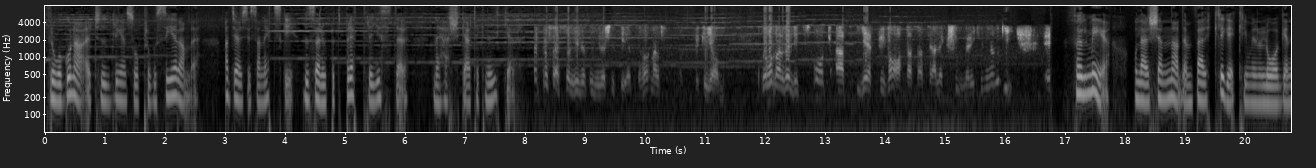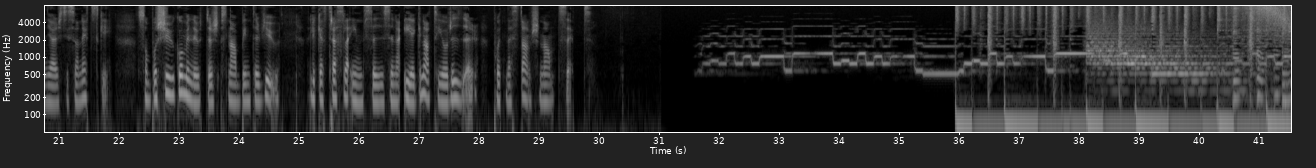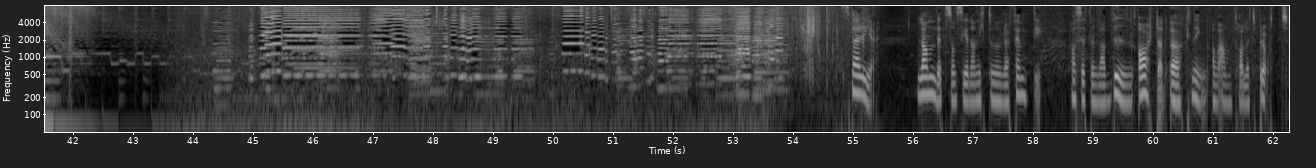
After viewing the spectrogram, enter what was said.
Frågorna är tydligen så provocerande att Jerzy Sarnecki visar upp ett brett register med härskartekniker. tekniker professor vid ett universitet, så har man mycket jobb. Då har man väldigt svårt att ge privata så att säga, lektioner i kriminologi. Följ med och lär känna den verklige kriminologen Jerzy Sarnecki som på 20 minuters snabb intervju lyckas trassla in sig i sina egna teorier på ett nästan genant sätt. Sverige, landet som sedan 1950 har sett en lavinartad ökning av antalet brott.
